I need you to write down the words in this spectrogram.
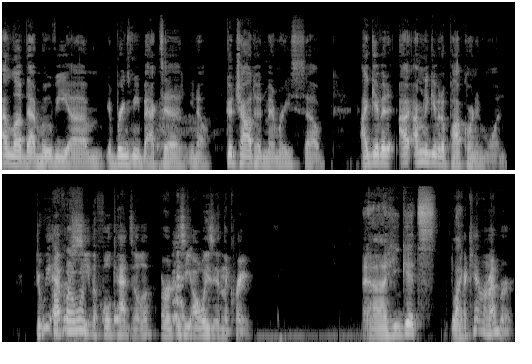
I love that movie. Um, it brings me back to you know good childhood memories. So I give it. I, I'm gonna give it a popcorn in one. Do we Popcorn ever one. see the full Catzilla, or is he always in the crate? Uh, he gets like I can't remember.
